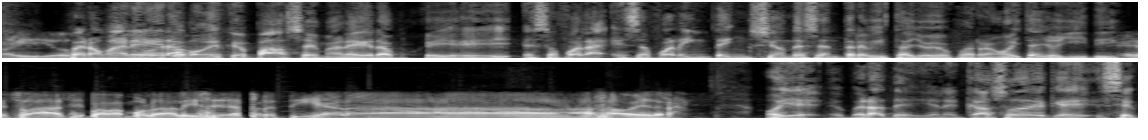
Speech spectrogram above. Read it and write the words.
Ay, Dios Pero me alegra porque es que pase, me alegra porque eh, esa fue la, esa fue la intención de esa entrevista a Yoyo Ferran, ¿oíste, Yoyiti? Eso es así, papá Pablo y Ali. Sí, desprestigiar a, a Saavedra. Oye, espérate, y en el caso de que se,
